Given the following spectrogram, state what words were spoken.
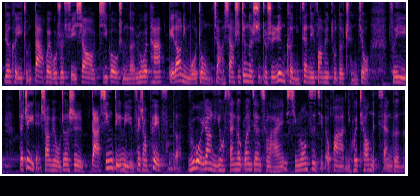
任何一种大会，或者说学校机构什么的，如果他给到你某种奖项，是真的是就是认可你在那方面做的成就，所以在这一点上面，我真的是打心底里非常佩服的。如果让你用三个关键词来形容自己的话，你会挑哪三个呢？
